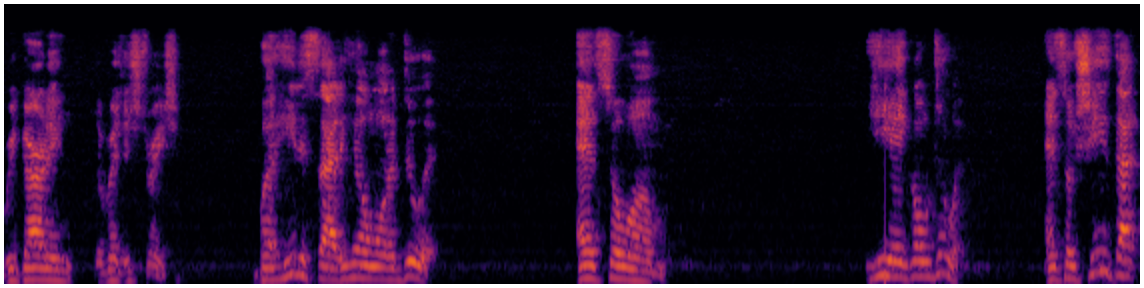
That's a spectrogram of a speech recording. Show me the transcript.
regarding the registration. But he decided he don't want to do it. And so um he ain't gonna do it. And so she's got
